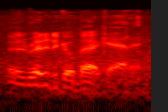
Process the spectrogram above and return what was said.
And ready to go back at it.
